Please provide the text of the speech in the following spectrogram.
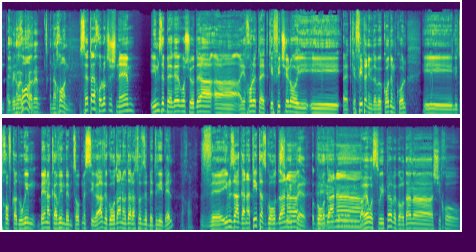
אתה מבין מה אני נכון, מתכוון? נכון. סט היכולות של שניהם, אם זה בררו שיודע, ה- היכולת ההתקפית שלו היא, היא, ההתקפית אני מדבר קודם כל, היא לדחוף כדורים בין הקווים באמצעות מסירה, וגורדנה יודע לעשות את זה בדריבל. נכון. ואם זה הגנתית, אז גורדנה... סוויפר. גורדנה... אה, בררו סוויפר וגורדנה שחרור.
